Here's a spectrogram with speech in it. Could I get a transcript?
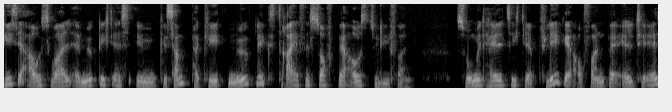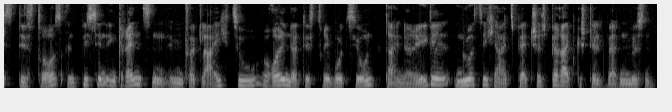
Diese Auswahl ermöglicht es im Gesamtpaket möglichst reife Software auszuliefern. Somit hält sich der Pflegeaufwand bei LTS-Distros ein bisschen in Grenzen im Vergleich zu rollender Distribution, da in der Regel nur Sicherheitspatches bereitgestellt werden müssen.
